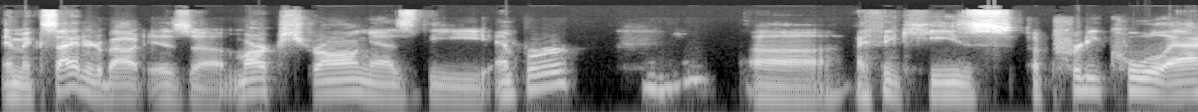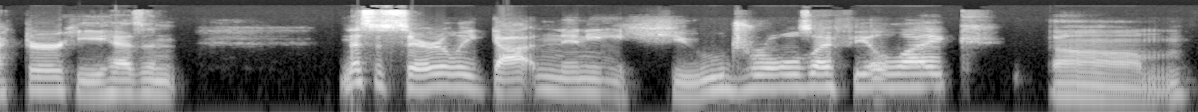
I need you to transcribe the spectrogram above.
am excited about is uh, Mark Strong as the Emperor. Mm-hmm. Uh, I think he's a pretty cool actor. He hasn't necessarily gotten any huge roles. I feel like. Um,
